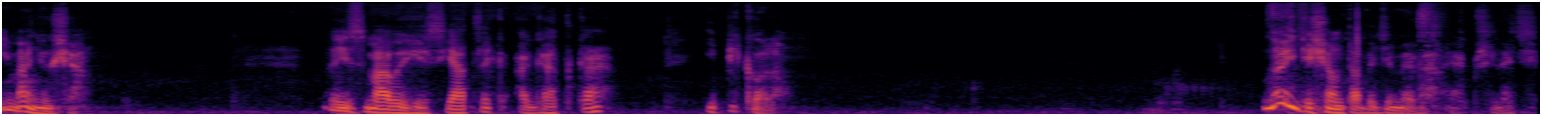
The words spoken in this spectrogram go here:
i Maniusia. No i z małych jest Jacek, Agatka i Piccolo. No i dziesiąta będzie mewa, jak przyleci.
